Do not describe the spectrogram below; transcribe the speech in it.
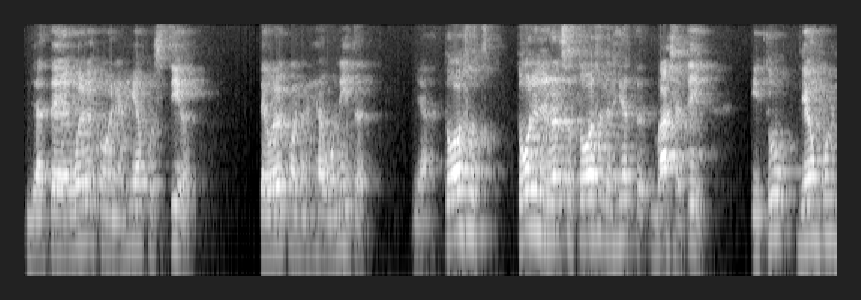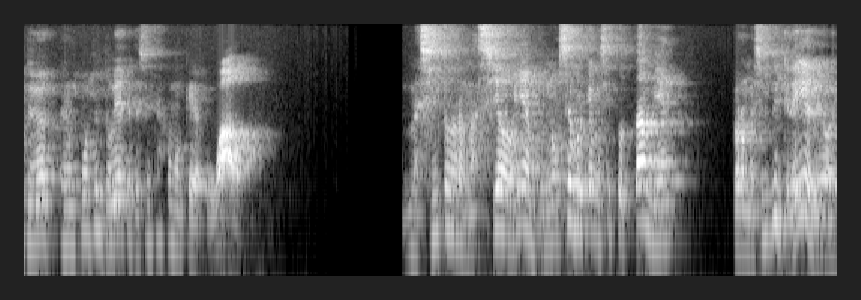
ya te devuelve con energía positiva te vuelve con energía bonita. ¿ya? Todo, eso, todo el universo, toda esa energía va hacia ti. Y tú llega un punto, en un punto en tu vida que te sientes como que, wow, me siento demasiado bien. Pues no sé por qué me siento tan bien, pero me siento increíble hoy.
